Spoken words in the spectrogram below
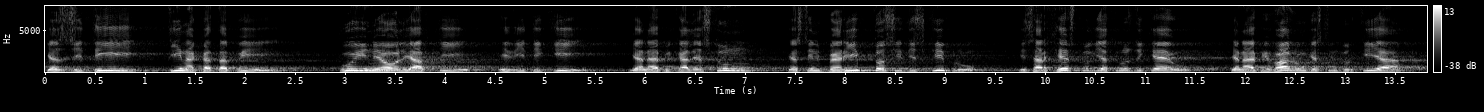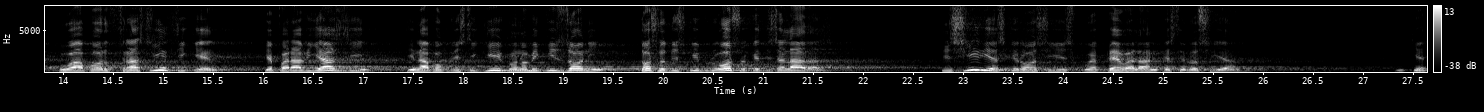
και ζητεί τι να καταπεί; Πού είναι όλοι αυτοί οι δυτικοί για να επικαλεστούν και στην περίπτωση της Κύπρου τις αρχές του διεθνούς δικαίου και να επιβάλλουν και στην Τουρκία που απορθρασύνθηκε και παραβιάζει την αποκλειστική οικονομική ζώνη τόσο της Κύπρου όσο και της Ελλάδας. Τις ίδιες κυρώσεις που επέβαλαν και στη Ρωσία. Και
